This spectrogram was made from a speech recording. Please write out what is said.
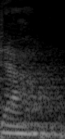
Down.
